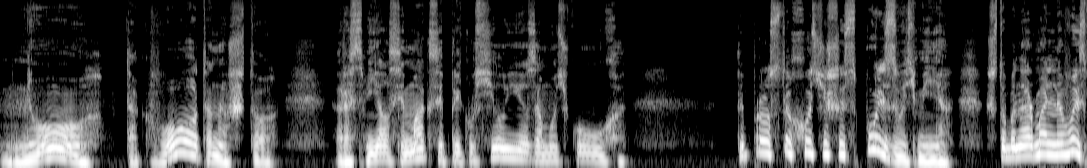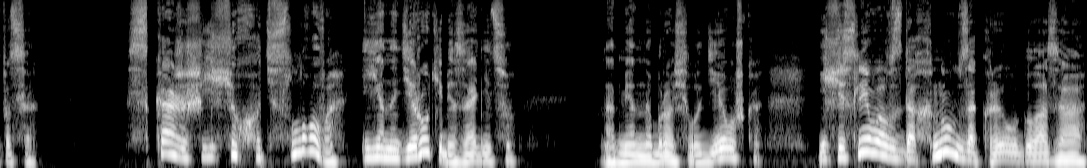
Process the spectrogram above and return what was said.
«Ну, так вот оно что!» — рассмеялся Макс и прикусил ее замочку уха. «Ты просто хочешь использовать меня, чтобы нормально выспаться?» «Скажешь еще хоть слово, и я надеру тебе задницу», — надменно бросила девушка и, счастливо вздохнув, закрыла глаза,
